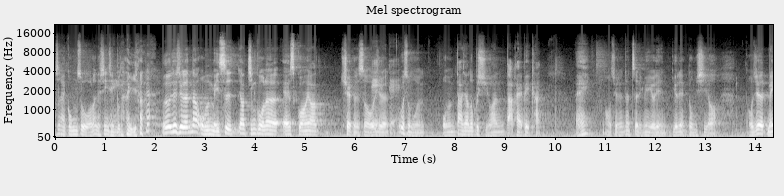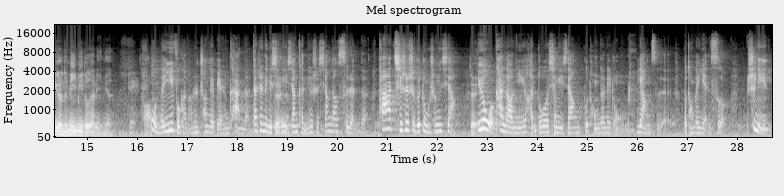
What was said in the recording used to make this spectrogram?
是来工作，那个心情不太一样，我就觉得，那我们每次要经过那个 X 光要 check 的时候，我就觉得为什么我们我们大家都不喜欢打开被看？哎，那我觉得那这里面有点有点东西哦，我觉得每个人的秘密都在里面。对。好，我们的衣服可能是穿给别人看的，但是那个行李箱肯定是相当私人的。它其实是个众生相，对。因为我看到你很多行李箱不同的那种样子，不同的颜色，是你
